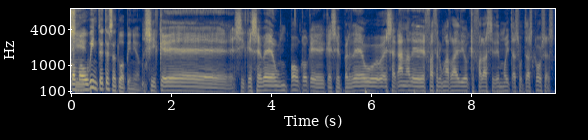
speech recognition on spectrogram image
Como sí, ouvinte tes a túa opinión Si sí que si sí que se ve un pouco que, que se perdeu esa gana de facer unha radio que falase de moitas outras cousas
